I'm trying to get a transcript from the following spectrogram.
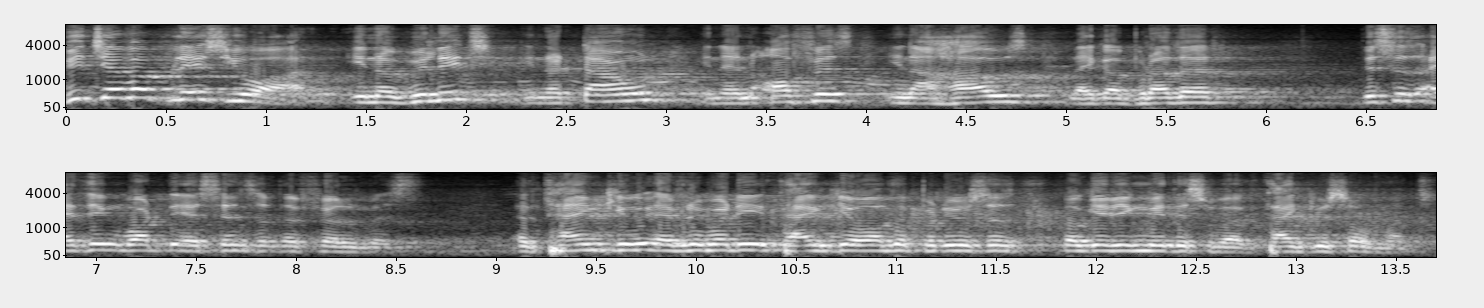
whichever place you are, in a village, in a town, in an office, in a house, like a brother. This is, I think, what the essence of the film is. And thank you, everybody. Thank you, all the producers, for giving me this work. Thank you so much.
